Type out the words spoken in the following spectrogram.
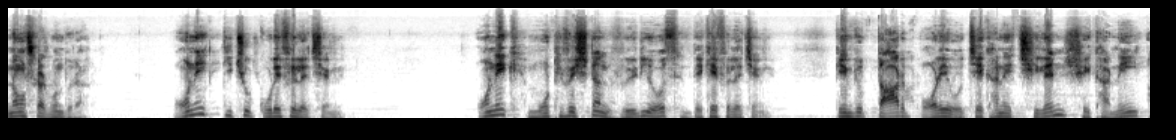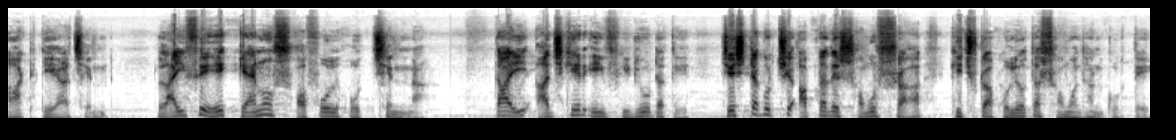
নমস্কার বন্ধুরা। অনেক কিছু করে ফেলেছেন। অনেক মোটিভেশনাল ভিডিওস দেখে ফেলেছেন। কিন্তু তারপরেও যেখানে ছিলেন, সেখানেই আটকে আছেন। লাইফে কেন সফল হচ্ছেন না? তাই আজকের এই ভিডিওটাতে চেষ্টা করছি আপনাদের সমস্যা কিছুটা হলেও তার সমাধান করতে।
